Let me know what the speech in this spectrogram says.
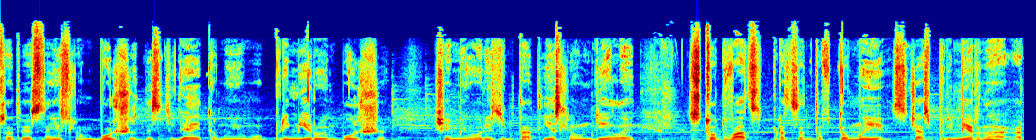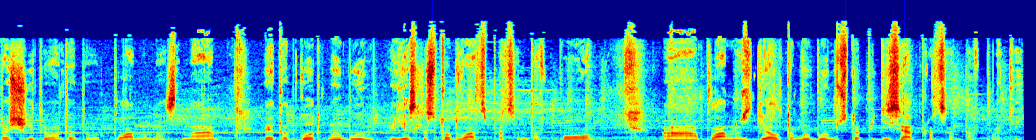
соответственно, если он больше достигает, то мы ему премируем больше, чем его результат. Если он делает 120%, то мы сейчас примерно рассчитываем вот этот вот план у нас на этот год. Мы будем, если 120% по а, плану сделал, то мы будем 150% платить.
